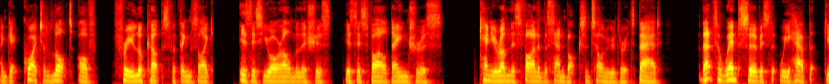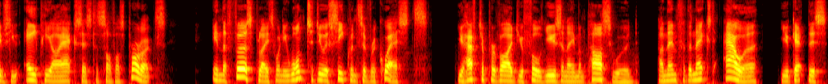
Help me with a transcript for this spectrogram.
and get quite a lot of free lookups for things like is this URL malicious? Is this file dangerous? Can you run this file in the sandbox and tell me whether it's bad? That's a web service that we have that gives you API access to Sophos products. In the first place, when you want to do a sequence of requests, you have to provide your full username and password. And then for the next hour, you get this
